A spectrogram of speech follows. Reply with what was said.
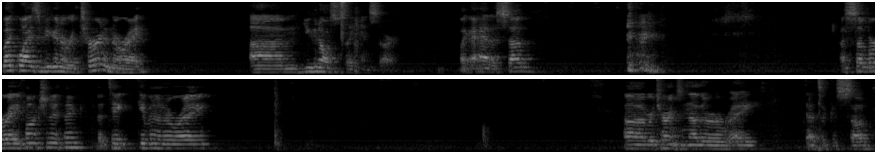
Likewise, if you're going to return an array, um, you can also say int star. Like I had a sub, a subarray function, I think, that take given an array uh, returns another array. That's like a sub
